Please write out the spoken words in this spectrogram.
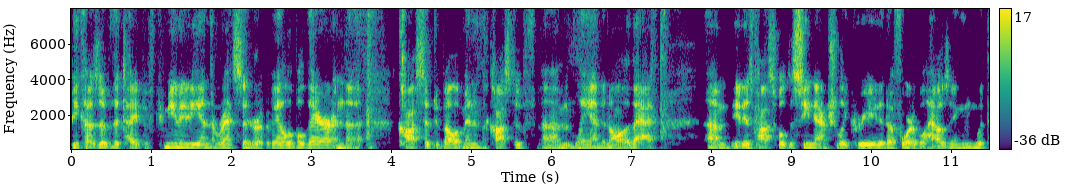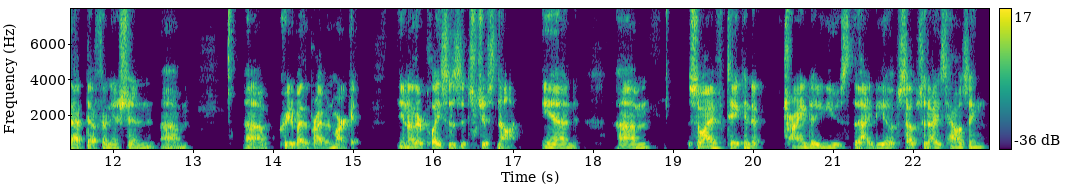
because of the type of community and the rents that are available there, and the cost of development and the cost of um, land and all of that, um, it is possible to see naturally created affordable housing with that definition um, uh, created by the private market. In other places, it's just not. And um, so I've taken to trying to use the idea of subsidized housing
